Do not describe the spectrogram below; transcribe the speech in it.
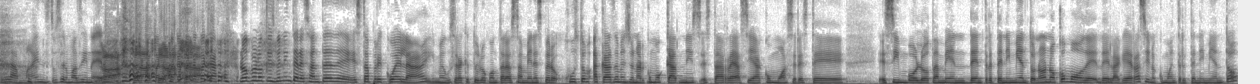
¡ay, la madre, necesito hacer más dinero! Ah. No, pero lo que es bien interesante de esta precuela, y me gustaría que tú lo contaras también, es, pero justo acabas de mencionar cómo Katniss está reacia como hacer este símbolo también de entretenimiento, ¿no? No como de, de la guerra, sino como entretenimiento.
